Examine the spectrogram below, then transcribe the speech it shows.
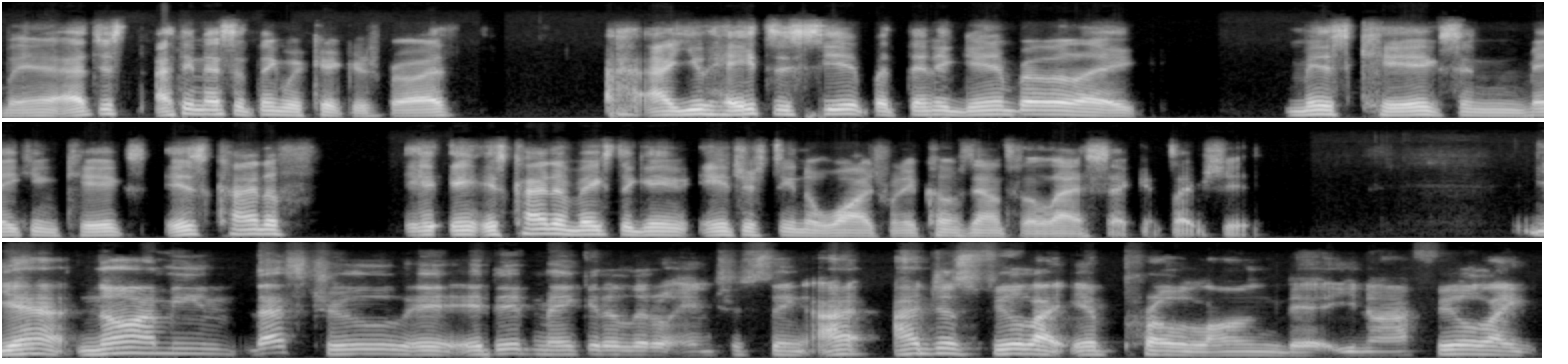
But yeah, I just I think that's the thing with kickers, bro. I I, you hate to see it, but then again, bro, like miss kicks and making kicks is kind of it, it's kind of makes the game interesting to watch when it comes down to the last second type shit. Yeah, no, I mean that's true. It, it did make it a little interesting. I I just feel like it prolonged it. You know, I feel like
